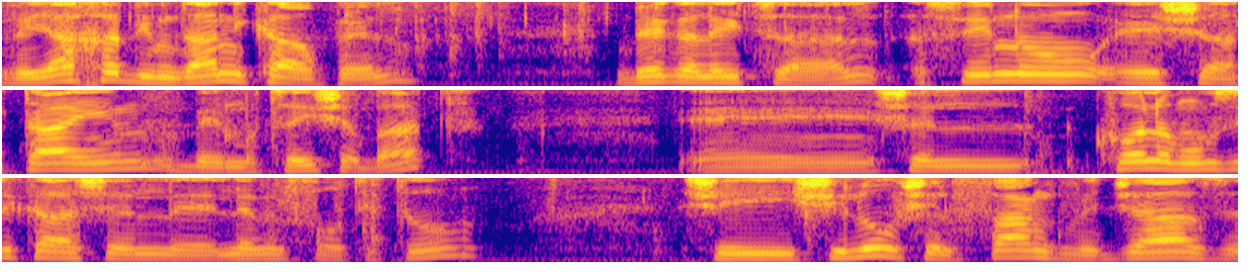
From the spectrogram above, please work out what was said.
ויחד עם דני קרפל, בגלי צה"ל, עשינו uh, שעתיים במוצאי שבת, של כל המוזיקה של Level 42, שהיא שילוב של פאנק וג'אז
